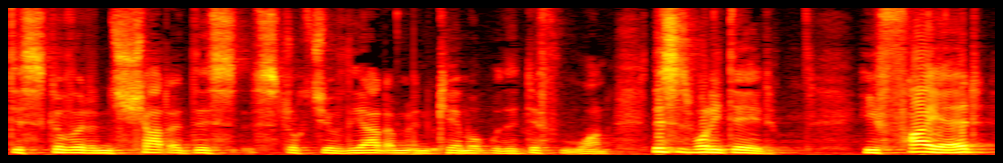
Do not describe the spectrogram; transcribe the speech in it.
discovered and shattered this structure of the atom and came up with a different one. This is what he did. He fired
